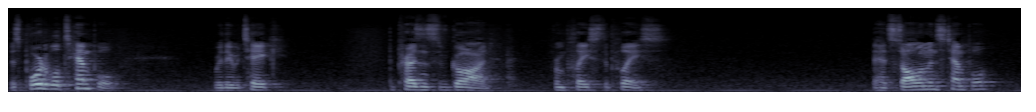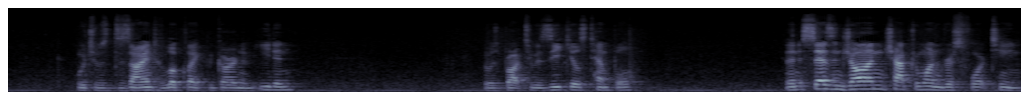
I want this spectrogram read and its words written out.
this portable temple where they would take the presence of God from place to place. They had Solomon's temple, which was designed to look like the Garden of Eden. It was brought to Ezekiel's temple. And then it says in John chapter 1, verse 14,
